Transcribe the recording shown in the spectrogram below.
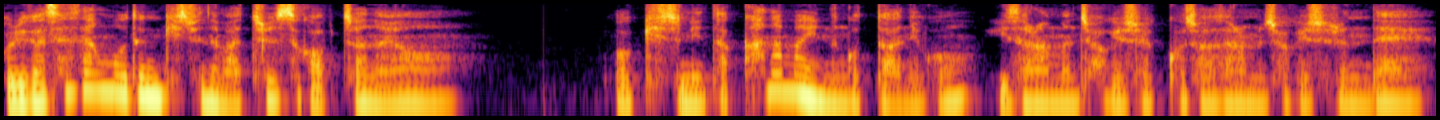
우리가 세상 모든 기준에 맞출 수가 없잖아요. 뭐 기준이 딱 하나만 있는 것도 아니고 이 사람은 저게 싫고 저 사람은 저게 싫은데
